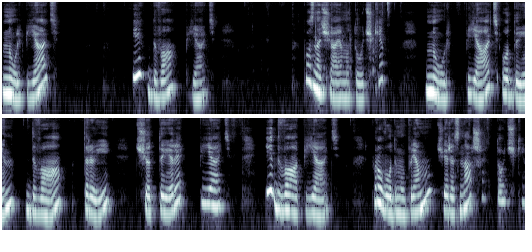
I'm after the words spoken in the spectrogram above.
0,5 і 2,5. Позначаємо точки 0, 5, 1, 2, 3, 4, 5 і 2, 5. Проводимо пряму через наші точки.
